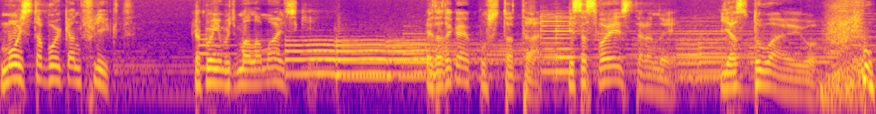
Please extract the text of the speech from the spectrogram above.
мой с тобой конфликт – какой-нибудь маломальский, это такая пустота. И со своей стороны я сдуваю его. Фу.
